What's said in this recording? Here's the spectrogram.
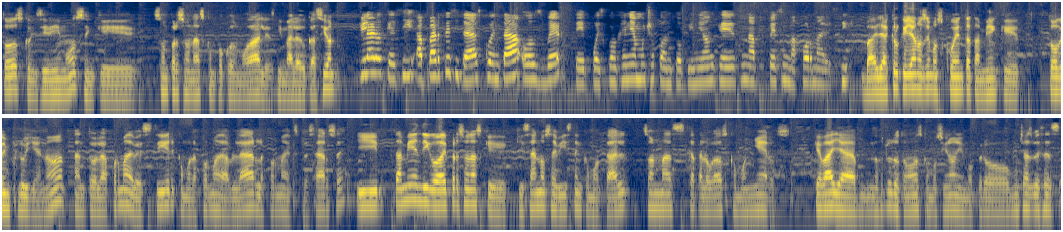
todos coincidimos en que son personas con pocos modales y mala educación. Claro que sí, aparte si te das cuenta, Osbert, te pues congenia mucho con tu opinión que es una pésima forma de vestir. Vaya, creo que ya nos dimos cuenta también que todo influye, ¿no? Tanto la forma de vestir como la forma de hablar, la forma de expresarse. Y también digo, hay personas que quizá no se visten como tal, son más catalogados como ñeros. Que vaya, nosotros lo tomamos como sinónimo, pero muchas veces,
